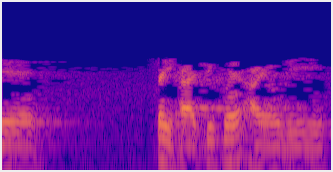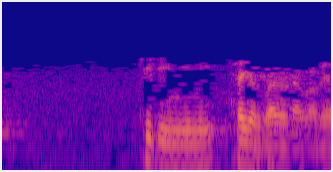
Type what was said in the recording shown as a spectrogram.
ရင်စိတ်ဟာကျူးကွင်းအာယုံဒီထိတိမိမိဆက်ရောက်သွားတော့တာပါပဲ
